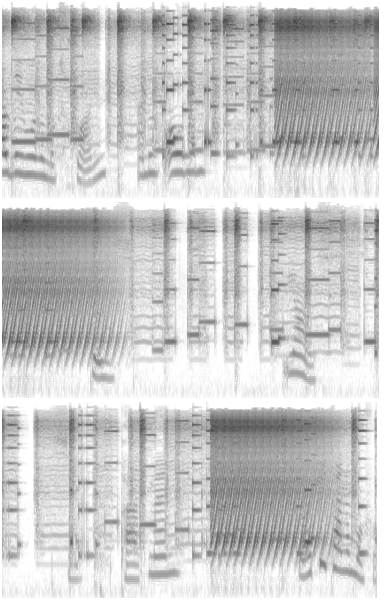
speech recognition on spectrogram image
Probably one of the most fun out of all of them. Because, to be honest, Pac-Man. Actually kind of more fun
